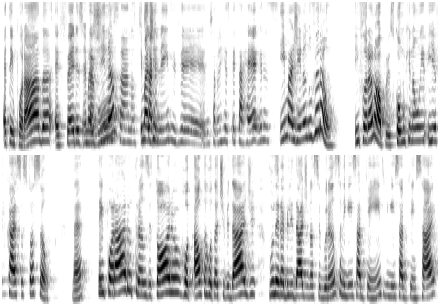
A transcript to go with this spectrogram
É temporada, é férias, é imagina. Bagunça, não imagina, sabe nem viver, não sabe nem respeitar regras. Imagina no verão, em Florianópolis, como que não ia ficar essa situação, né? Temporário, transitório, alta rotatividade, vulnerabilidade na segurança, ninguém sabe quem entra, ninguém sabe quem sai.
